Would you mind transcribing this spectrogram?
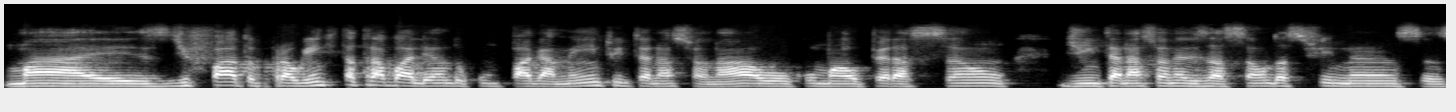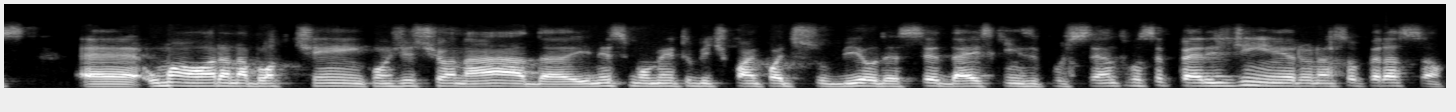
mas, de fato, para alguém que está trabalhando com pagamento internacional ou com uma operação de internacionalização das finanças, é, uma hora na blockchain congestionada, e nesse momento o Bitcoin pode subir ou descer 10, 15%, você perde dinheiro nessa operação.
